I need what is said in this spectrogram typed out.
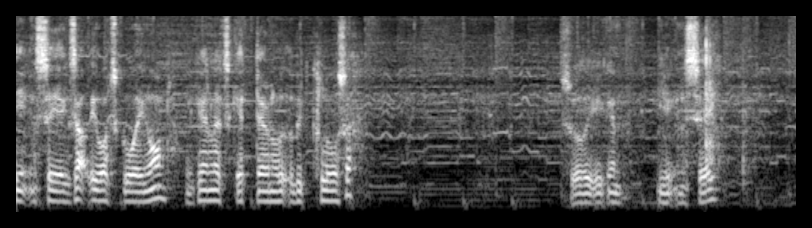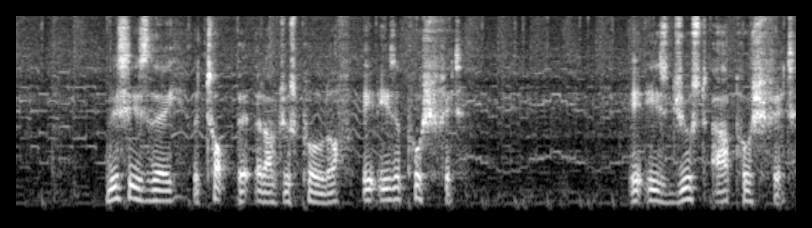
You can see exactly what's going on. Again let's get down a little bit closer so that you can you can see. This is the, the top bit that I've just pulled off. It is a push fit. It is just a push fit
